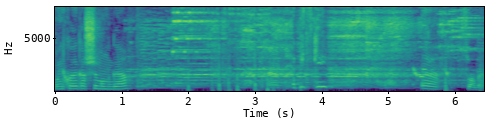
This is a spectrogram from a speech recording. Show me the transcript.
Mój kolega Szymon gra. Epicki! E, słabe.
